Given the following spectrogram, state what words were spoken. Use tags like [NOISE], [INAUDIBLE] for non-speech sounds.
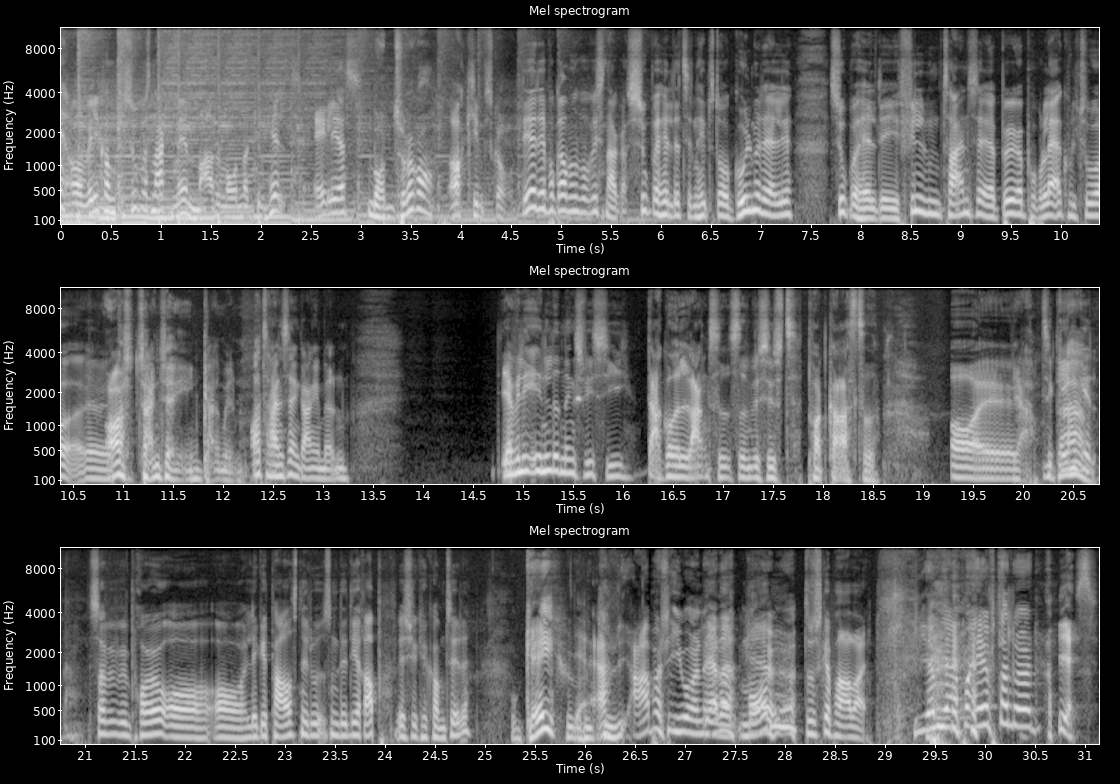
Hej og velkommen til Supersnak med Marvel Morten og Kim Helt, alias Morten Søndergaard. og Kim Skov. Det er det program, hvor vi snakker superhelte til den helt store guldmedalje. Superhelte i film, tegneserier, bøger, populærkultur øh, Også tegneserie en gang imellem. og tegneserier en gang imellem. Jeg vil lige indledningsvis sige, der er gået lang tid siden vi sidst podcastede. Og øh, Ja, til der- gengæld, så vil vi prøve at, at lægge et par afsnit ud, sådan lidt i rap, hvis vi kan komme til det. Okay, Ja. ja. arbejdsiveren er Ja, der. Morten, du skal på arbejde. Jamen, jeg er på efterløn. [LAUGHS] Yes.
